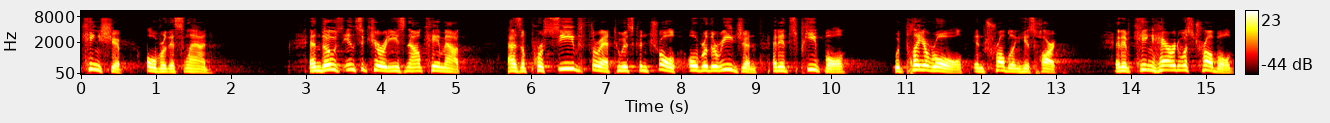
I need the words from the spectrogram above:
kingship over this land. And those insecurities now came out as a perceived threat to his control over the region and its people would play a role in troubling his heart. And if King Herod was troubled,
